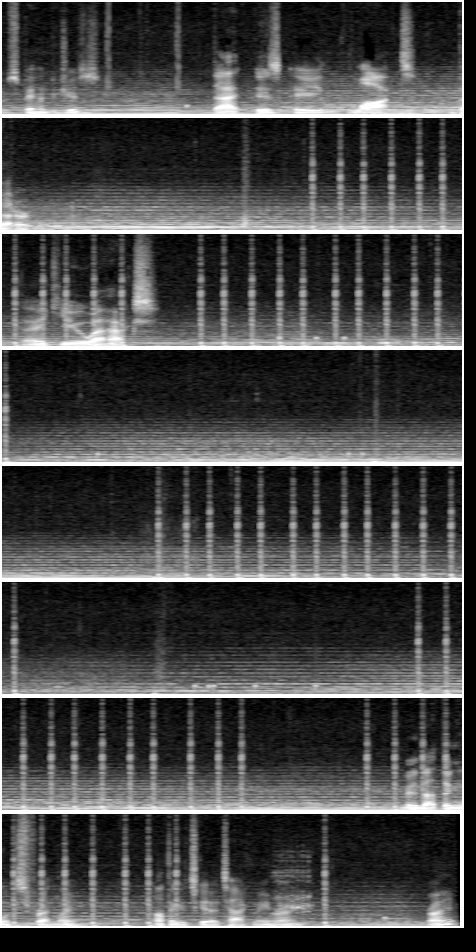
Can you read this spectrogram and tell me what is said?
Those bandages. That is a lot better. Thank you, Axe. I mean, that thing looks friendly. I don't think it's gonna attack me, right? Right?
